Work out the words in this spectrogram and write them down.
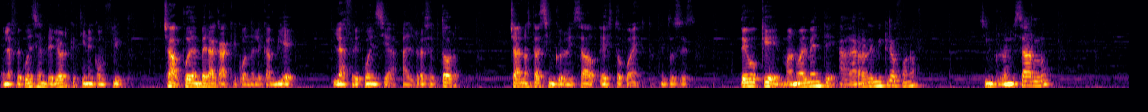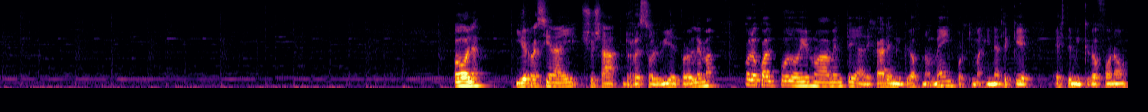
en la frecuencia anterior que tiene conflicto. Ya pueden ver acá que cuando le cambié la frecuencia al receptor, ya no está sincronizado esto con esto. Entonces tengo que manualmente agarrar el micrófono, sincronizarlo. Hola. Y recién ahí yo ya resolví el problema. Con lo cual puedo ir nuevamente a dejar el micrófono main. Porque imagínate que este micrófono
